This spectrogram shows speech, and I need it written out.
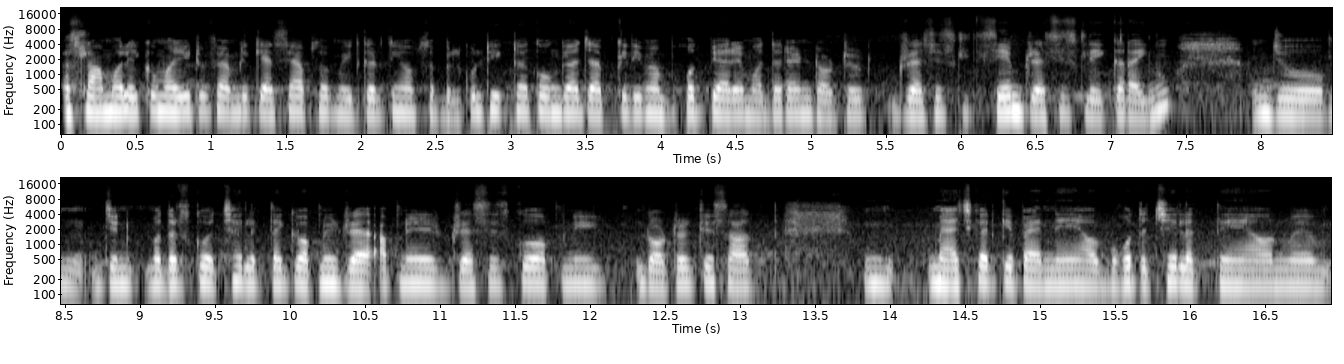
अस्सलाम वालेकुम टू फैमिली कैसे हैं आप सब? उम्मीद करती हूँ आप सब बिल्कुल ठीक ठाक होंगे। आज आपके लिए मैं बहुत प्यारे mother and daughter dresses same dresses लेकर आई हूँ जो जिन मदर्स को अच्छा लगता है कि वो अपनी ड्रे, अपने ड्रेसेस को अपनी डॉटर के साथ मैच करके पहने हैं और बहुत अच्छे लगते हैं और उनमें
